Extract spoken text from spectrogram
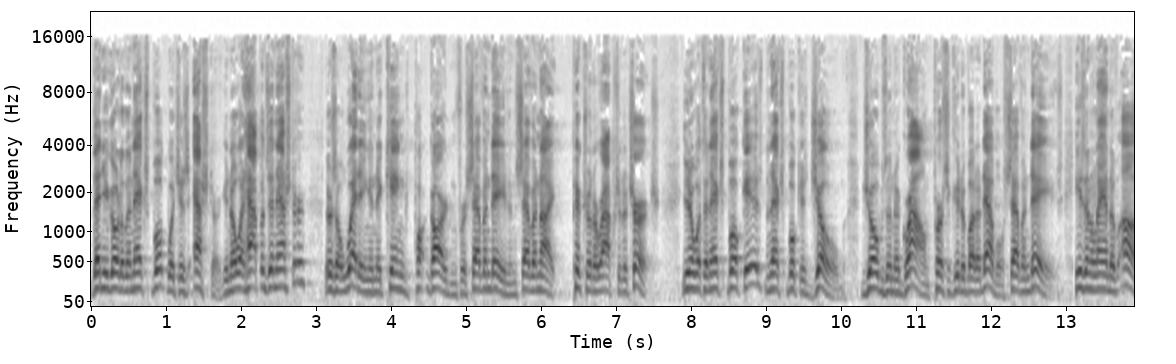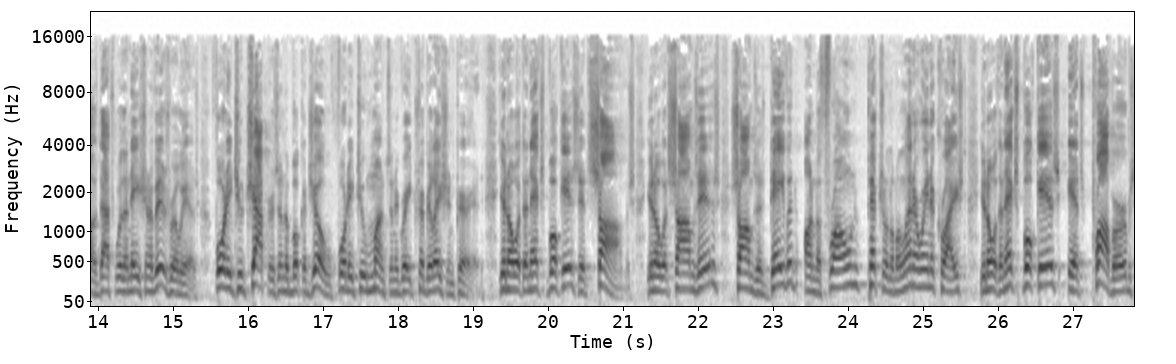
Then you go to the next book, which is Esther. You know what happens in Esther? There's a wedding in the king's garden for seven days and seven nights. Picture the rapture of the church. You know what the next book is? The next book is Job. Job's in the ground, persecuted by the devil, seven days. He's in the land of Uz. That's where the nation of Israel is. 42 chapters in the book of Job, 42 months in the great tribulation period. You know what the next book is? It's Psalms. You know what Psalms is? Psalms is David on the throne, picture of the millennial reign of Christ. You know what the next book is? It's Proverbs.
